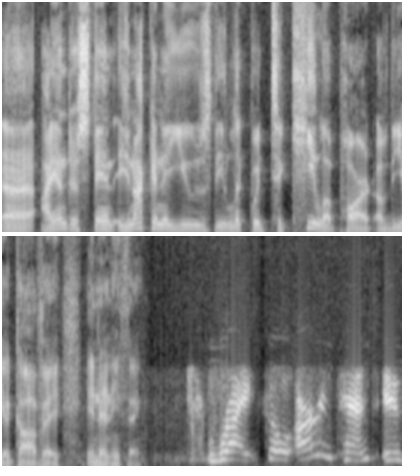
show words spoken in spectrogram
uh, I understand you're not going to use the liquid tequila part of the agave in anything. Right. So our intent is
